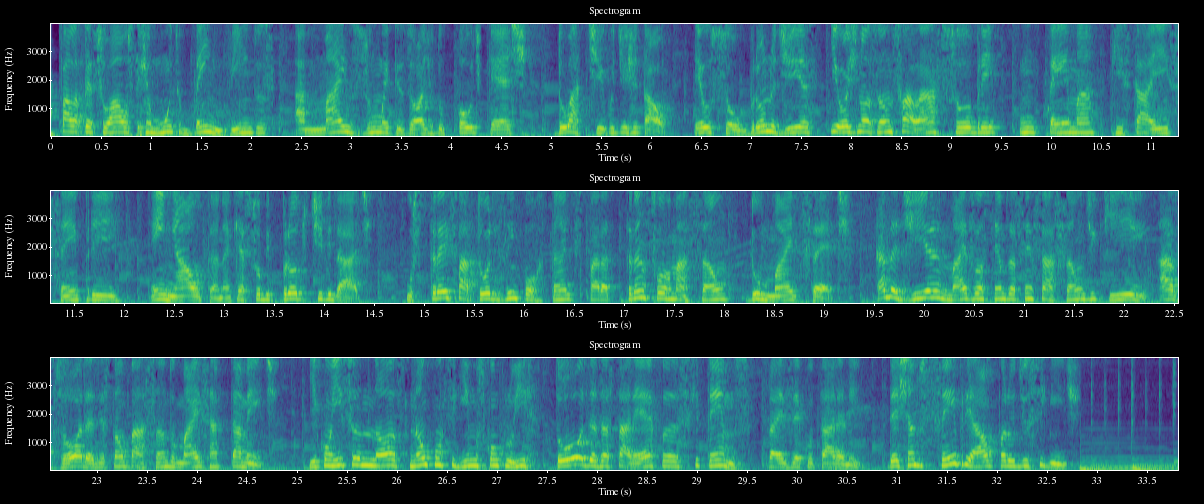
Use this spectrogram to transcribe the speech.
Fala pessoal, sejam muito bem-vindos a mais um episódio do podcast do Ativo Digital. Eu sou Bruno Dias e hoje nós vamos falar sobre um tema que está aí sempre em alta, né, que é sobre produtividade os três fatores importantes para a transformação do mindset. Cada dia mais nós temos a sensação de que as horas estão passando mais rapidamente. E com isso nós não conseguimos concluir todas as tarefas que temos para executar ali, deixando sempre algo para o dia seguinte.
